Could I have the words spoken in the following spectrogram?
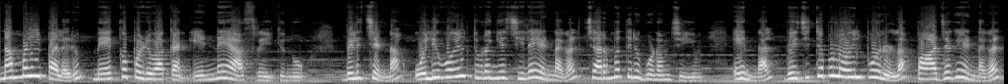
നമ്മളിൽ പലരും മേക്കപ്പ് ഒഴിവാക്കാൻ എണ്ണയെ ആശ്രയിക്കുന്നു. വെളിച്ചെണ്ണ ഒലിവ് ഓയിൽ തുടങ്ങിയ ചില എണ്ണകൾ ചർമ്മത്തിന് ഗുണം ചെയ്യും. എന്നാൽ വെജിറ്റബിൾ ഓയിൽ പോലുള്ള പാചക എണ്ണകൾ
